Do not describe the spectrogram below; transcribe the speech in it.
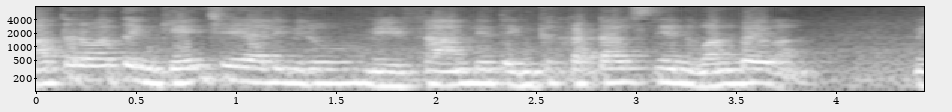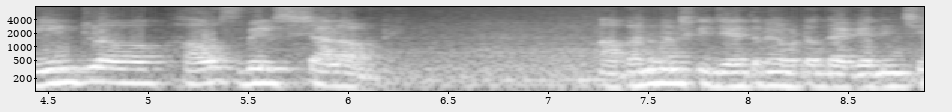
ఆ తర్వాత ఇంకేం చేయాలి మీరు? మీ ఫ్యామిలీతో ఇంకా కట్టాల్సిన వన్ బై వన్ మీ ఇంట్లో హౌస్ బిల్స్ చాలా ఉంటాయి. ఆ పని మనిషికి జీతం ఇవ్వటం దగ్గర నుంచి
